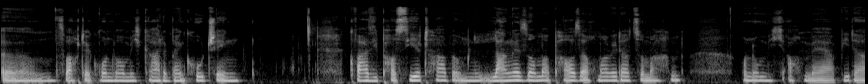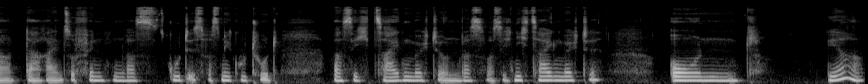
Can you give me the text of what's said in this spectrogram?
Ähm, das war auch der Grund, warum ich gerade mein Coaching quasi pausiert habe, um eine lange Sommerpause auch mal wieder zu machen und um mich auch mehr wieder da reinzufinden, was gut ist, was mir gut tut, was ich zeigen möchte und was, was ich nicht zeigen möchte. Und ja,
